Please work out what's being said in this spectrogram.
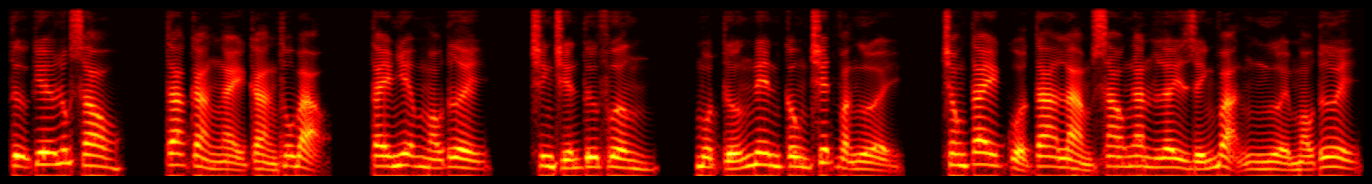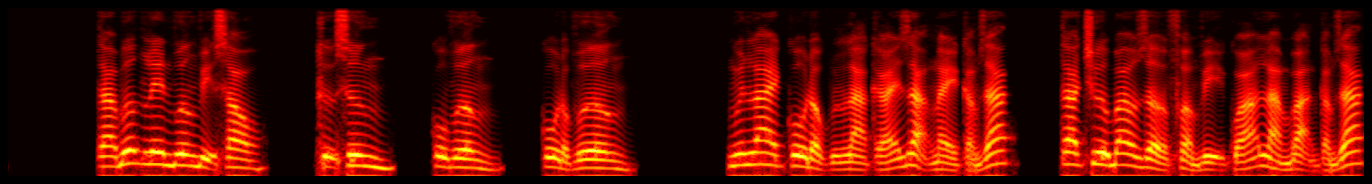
Tự kia lúc sau, ta càng ngày càng thô bạo, tay nhiễm máu tươi, chinh chiến tứ phương, một tướng nên công chết vạn người, trong tay của ta làm sao ngăn lây dính vạn người máu tươi. Ta bước lên vương vị sau, tự xưng, cô vương, cô độc vương. Nguyên lai cô độc là cái dạng này cảm giác, ta chưa bao giờ phẩm vị quá làm bạn cảm giác,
